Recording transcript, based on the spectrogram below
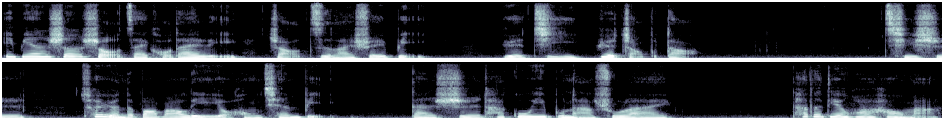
一边伸手在口袋里找自来水笔，越急越找不到。其实翠远的包包里有红铅笔，但是他故意不拿出来。他的电话号码，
